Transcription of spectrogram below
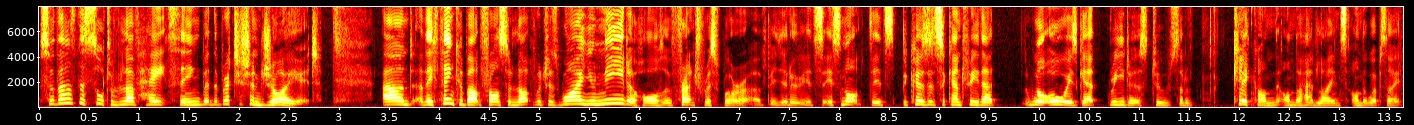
So there's this sort of love-hate thing, but the British enjoy it. And they think about France a lot, which is why you need a, horse, a French whisperer. Uh, you know, it's, it's not, it's because it's a country that will always get readers to sort of click on, on the headlines on the website.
